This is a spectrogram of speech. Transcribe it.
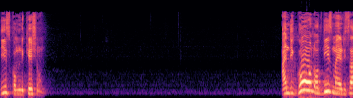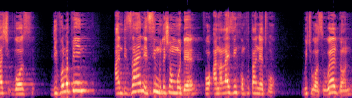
this communication. And the goal of this, my research, was developing and design a simulation model for analyzing computer network, which was well done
